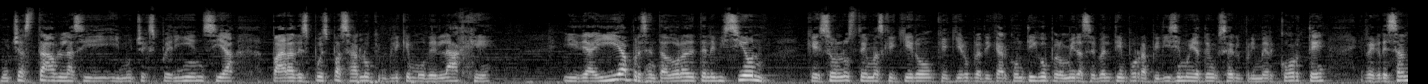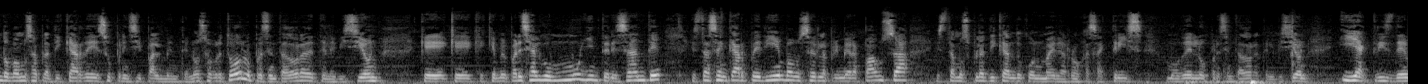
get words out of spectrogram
muchas tablas y, y, mucha experiencia para después pasar lo que implique modelaje y de ahí a presentadora de televisión que son los temas que quiero, que quiero platicar contigo, pero mira, se ve el tiempo rapidísimo, ya tengo que hacer el primer corte. Regresando vamos a platicar de eso principalmente, ¿no? Sobre todo lo presentadora de televisión, que, que, que, me parece algo muy interesante. Estás en Carpe Diem, vamos a hacer la primera pausa. Estamos platicando con Mayra Rojas, actriz, modelo, presentadora de televisión y actriz de,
